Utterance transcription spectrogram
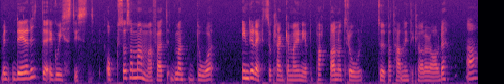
Men det är lite egoistiskt också som mamma för att man då indirekt så klankar man ju ner på pappan och tror typ att han inte klarar av det. Ja.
